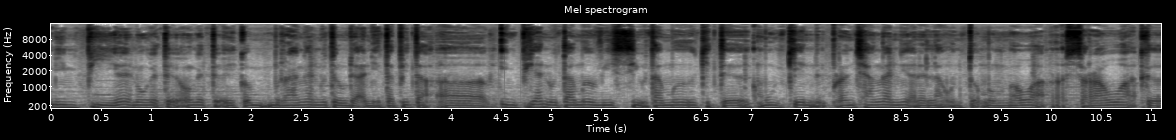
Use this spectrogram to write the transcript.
mimpi kan. Orang kata orang kata eh kau berangan betul budak ni. Tapi tak uh, impian utama visi utama kita mungkin perancangannya adalah untuk membawa uh, Sarawak ke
